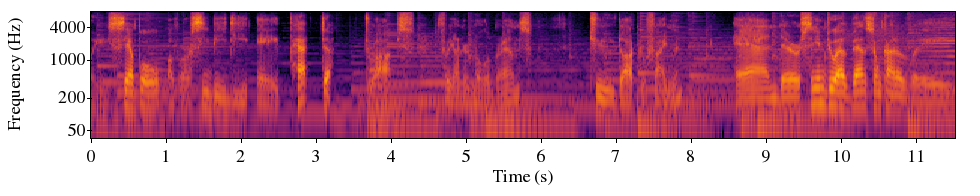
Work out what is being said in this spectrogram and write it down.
a sample of our CBDA PET drops, 300 milligrams, to Dr. Feinman. And there seemed to have been some kind of a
